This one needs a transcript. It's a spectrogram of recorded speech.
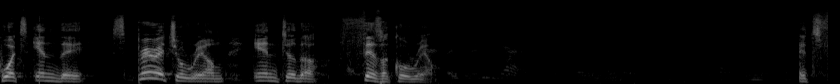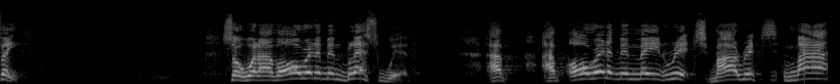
what's in the spiritual realm into the physical realm. It's faith. So what I've already been blessed with, I've I've already been made rich. My rich my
